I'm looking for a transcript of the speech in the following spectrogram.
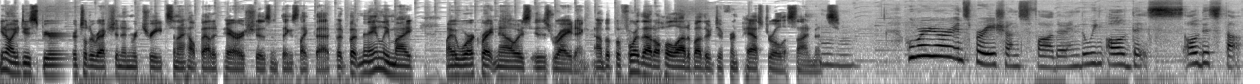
you know, I do spiritual direction and retreats and I help out at parishes and things like that. But but mainly my my work right now is is writing. Uh, but before that, a whole lot of other different pastoral assignments. Mhm. Who were your inspirations, Father, in doing all this, all this stuff?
